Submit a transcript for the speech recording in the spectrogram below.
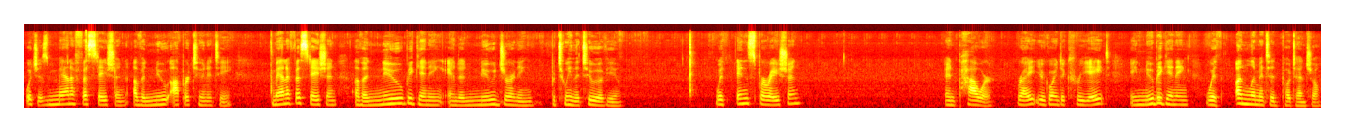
which is manifestation of a new opportunity, manifestation of a new beginning and a new journey between the two of you. With inspiration and power, right? You're going to create a new beginning with unlimited potential.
